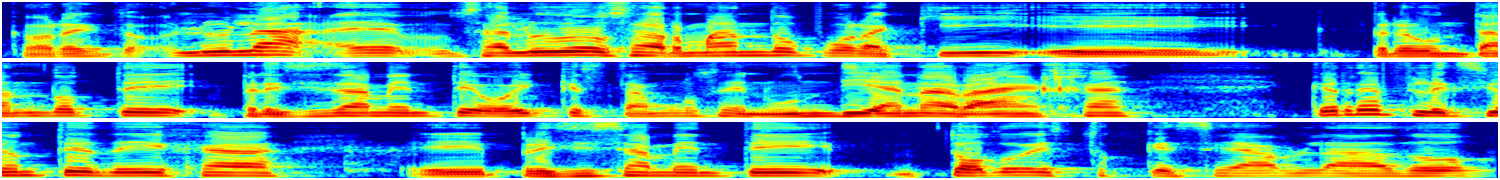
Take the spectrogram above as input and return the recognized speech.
Correcto. Lula, eh, saludos Armando por aquí, eh, preguntándote precisamente hoy que estamos en un día naranja, ¿qué reflexión te deja eh, precisamente todo esto que se ha hablado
